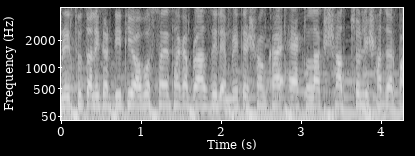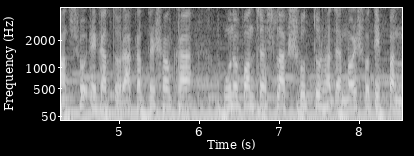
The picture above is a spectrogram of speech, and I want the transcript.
মৃত্যু তালিকার দ্বিতীয় অবস্থানে থাকা ব্রাজিলে মৃতের সংখ্যা এক লাখ সাতচল্লিশ হাজার পাঁচশো একাত্তর, আক্রান্তের সংখ্যা উনপঞ্চাশ লাখ সত্তর হাজার নয়শো তিপ্পান্ন।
